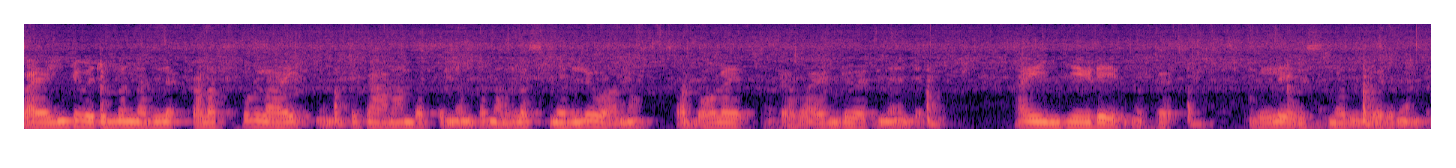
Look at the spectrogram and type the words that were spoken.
വഴണ്ടി വരുമ്പോൾ നല്ല കളർഫുള്ളായി നമുക്ക് കാണാൻ പറ്റുന്നുണ്ട്. നല്ല സ്മെല്ലുമാണ് സബോളയൊക്കെ വഴണ്ടി വരുന്നതിന്റെ. ആ ഇഞ്ചിയുടെയും ഒക്കെ നല്ലൊരു സ്മെല്ല് വരുന്നുണ്ട്.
